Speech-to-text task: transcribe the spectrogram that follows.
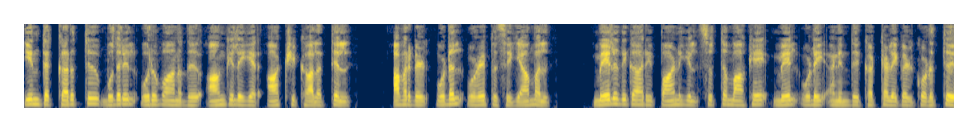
இந்த கருத்து முதலில் உருவானது ஆங்கிலேயர் ஆட்சி காலத்தில் அவர்கள் உடல் உழைப்பு செய்யாமல் மேலதிகாரி பாணியில் சுத்தமாக மேல் உடை அணிந்து கட்டளைகள் கொடுத்து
